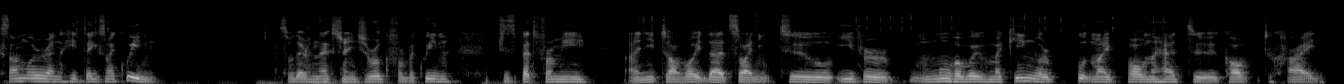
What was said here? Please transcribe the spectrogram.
somewhere, and he takes my queen. So there's an exchange rook for the queen, which is bad for me. I need to avoid that, so I need to either move away with my king or put my pawn ahead to to hide.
